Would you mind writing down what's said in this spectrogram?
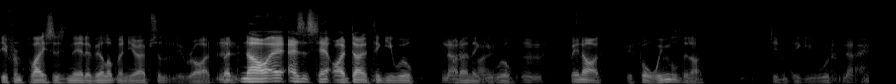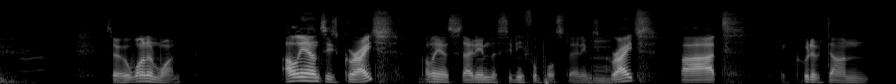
different places in their development. You're absolutely right. But Mm. no, as it stands, I don't think he will. No, I don't think he will. mm, I mean, I, before Wimbledon, I didn't think he would. no. so one and one. Allianz is great. Allianz Stadium, the Sydney Football Stadium, is Mm. great, but they could have done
